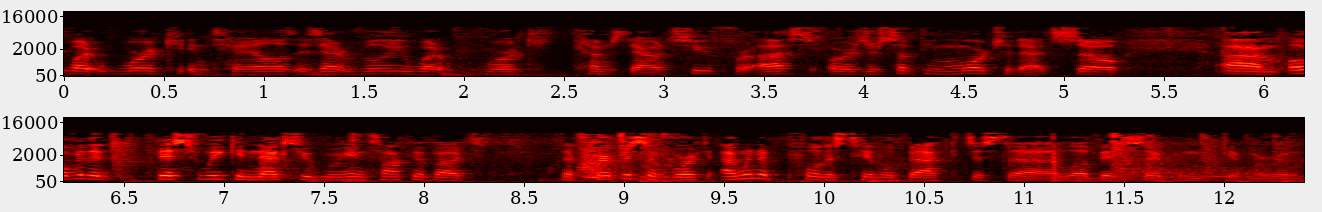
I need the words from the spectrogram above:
what work entails? Is that really what work comes down to for us, or is there something more to that? So um, over the this week and next week, we're going to talk about the purpose of work. I'm going to pull this table back just a little bit so we can give them a room.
